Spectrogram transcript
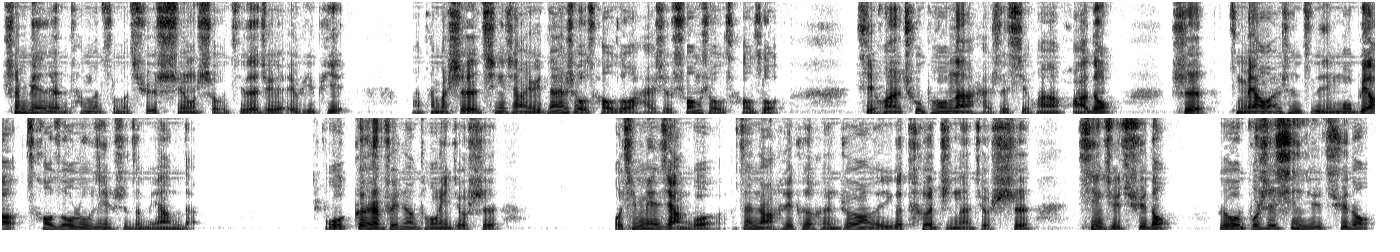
身边的人，他们怎么去使用手机的这个 APP 啊？他们是倾向于单手操作还是双手操作？喜欢触碰呢，还是喜欢滑动？是怎么样完成自己目标？操作路径是怎么样的？我个人非常同意，就是我前面讲过，增长黑客很重要的一个特质呢，就是兴趣驱动。如果不是兴趣驱动，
